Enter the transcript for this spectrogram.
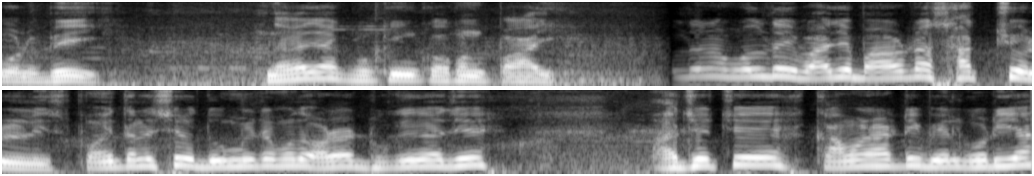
করবেই। দেখা যাক বুকিং কখন পাই। বলতে না বলতেই বাজে বারোটা সাতচল্লিশ। পঁয়তাল্লিশের দু মিনিটের মধ্যে অর্ডার ঢুকে গেছে। আজ হচ্ছে কামারহাটি, বেলঘড়িয়া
